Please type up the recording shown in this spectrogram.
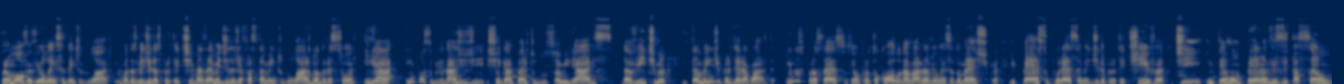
promove a violência dentro do lar. Uma das medidas protetivas é a medida de afastamento do lar do agressor e a impossibilidade de chegar perto dos familiares da vítima e também de perder a guarda. E nos processos que eu protocolo na vara da violência doméstica e peço por essa medida protetiva de interromper a visitação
